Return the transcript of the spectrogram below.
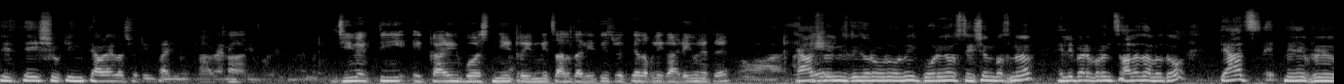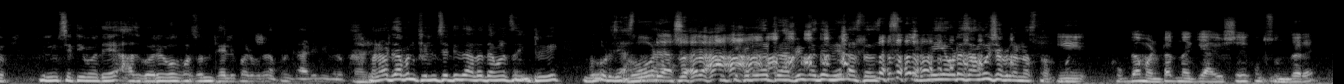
ते ते शूटिंग त्यावेळेला शूटिंग पाहिजे होतं. आणि अर्थात. ते बघायला मिळालं. जी व्यक्ती एकाळी बसनी ट्रेननी चालत आली तीच व्यक्ती आज आपली गाडी घेऊन येते. ह्याच हे- फिल्म सिटीज रोडवर मी गोरेगाव स्टेशनपासून हेलिपॅड पर्यंत चालत आलो होतो. त्याच फिल्म सिटीमध्ये आज गोरेगावपासून हेलिपॅड पर्यंत आपण गाडी निघालो. गाडी. मला वाटतं आपण फिल्म सिटीत आलो त्यामुळे इंटरव्ह्यू गोड जास्त गोड झाला. जास्त तिकडे ट्रॅफिकमध्ये नेत असतात तर मी एवढं सांगू शकलो नसतो. की खूपदा म्हणतात ना की आयुष्य हे खूप सुंदर आहे.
